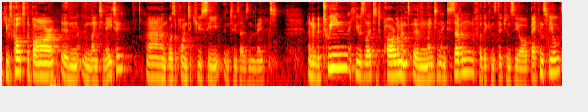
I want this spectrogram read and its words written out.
he was called to the bar in, in 1980 and was appointed QC in 2008. And in between, he was elected to Parliament in 1997 for the constituency of Beaconsfield.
